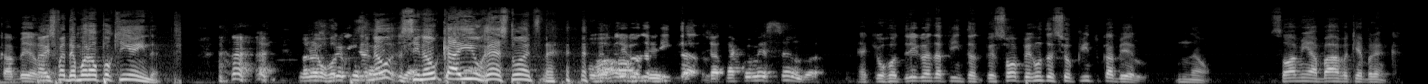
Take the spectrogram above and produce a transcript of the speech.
Cabelo. Não, isso vai demorar um pouquinho ainda. não, Rodrigo, se, não, se não cair o resto antes, né? O Rodrigo anda pintando. Já está começando. Ó. É que o Rodrigo anda pintando. O pessoal pergunta se eu pinto o cabelo. Não. Só a minha barba que é branca.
